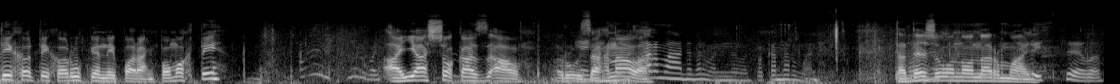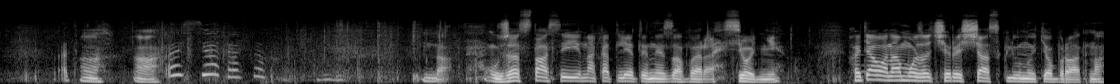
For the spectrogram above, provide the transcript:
Тихо, тихо, руки не порань. Помогти? А я що казав? Ру, загнала? Нормально, нормально, нормально, поки нормально. Та де ж воно нормально? Дивись, цело. А, а. А все, красота. Да. Уже Стас її на котлети не забере сьогодні. Хоча вона може через час клюнуть обратно.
